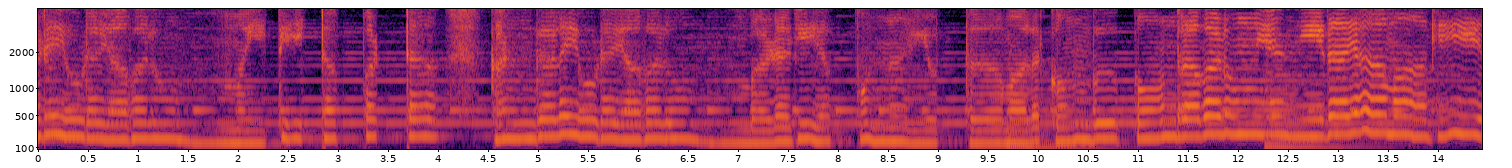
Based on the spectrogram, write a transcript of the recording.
அண்ணனடையுடையவளும் மை தீட்டப்பட்ட கண்களை உடையவளும் அழகிய பொன்னையொத்த மலர் போன்றவளும் என் இதயமாகிய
